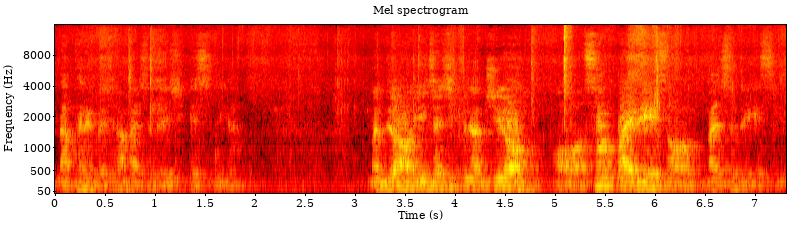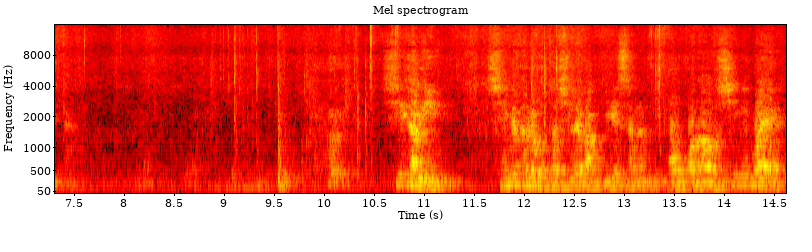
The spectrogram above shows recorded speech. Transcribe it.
나타낸 것이라 말씀드릴 수 있겠습니다. 먼저 2019년 주요 어, 성과에 대해서 말씀드리겠습니다. 시장이 시민으로부터 신뢰받기 위해서는 무엇보다 시민과의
